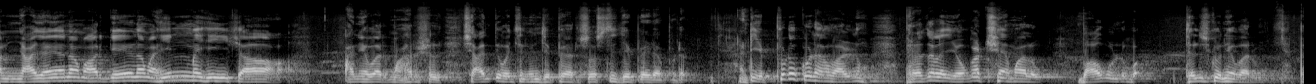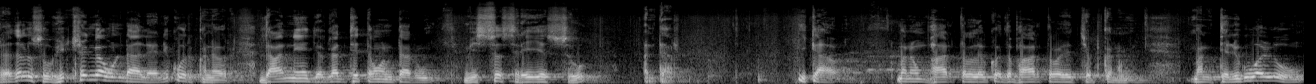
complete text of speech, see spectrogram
న్యాయన మార్గేణ మహిన్మహీష. అనేవారు మహర్షులు శాంతి వచనం చెప్పారు స్వస్తి చెప్పేటప్పుడు. అంటే ఎప్పుడు కూడా వాళ్ళు ప్రజల యోగక్షేమాలు బాగుండు తెలుసుకునేవారు. ప్రజలు సుభిక్షంగా ఉండాలి అని కోరుకునేవారు. దాన్నే జగద్ధితం అంటారు విశ్వశ్రేయస్సు అంటారు. ఇక మనం భారతంలో కొద్ది భారతం చెప్పుకున్నాం. మన తెలుగు వాళ్ళు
